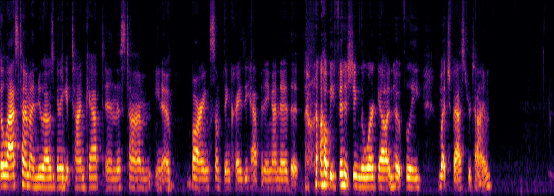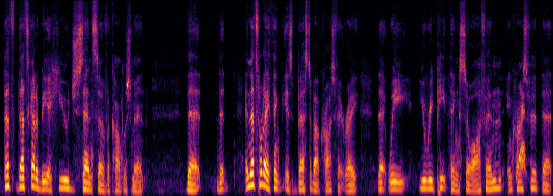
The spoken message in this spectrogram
the last time I knew I was going to get time capped, and this time, you know, barring something crazy happening, I know that I'll be finishing the workout and hopefully much faster time. That's that's got to be a huge sense of accomplishment that that and that's what I think is best about CrossFit, right? That we you repeat things so often in CrossFit yeah. that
